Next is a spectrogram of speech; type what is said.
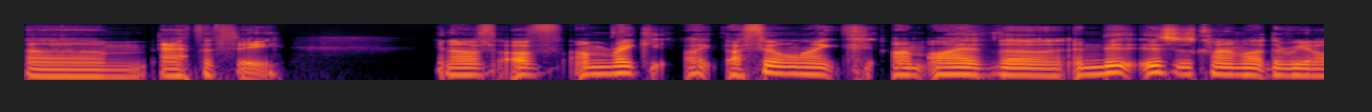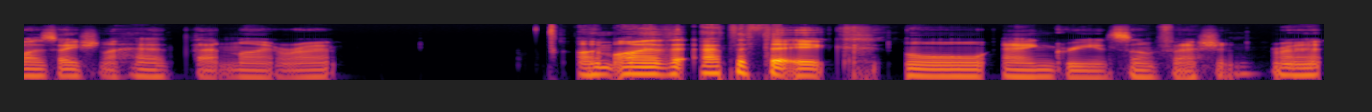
um, apathy you know, I've, I've, I'm regu- I, I feel like I'm either, and this, this is kind of like the realization I had that night, right? I'm either apathetic or angry in some fashion, right?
